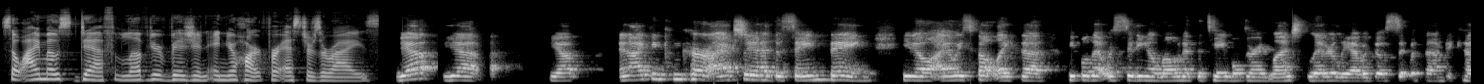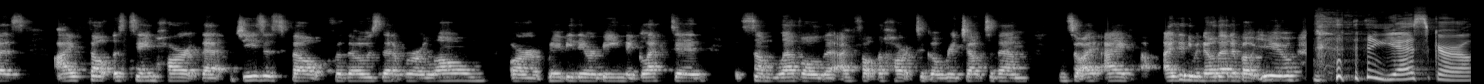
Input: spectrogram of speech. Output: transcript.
So I most deaf love your vision and your heart for Esther's Arise. Yep. Yep. Yep. And I can concur. I actually had the same thing. You know, I always felt like the people that were sitting alone at the table during lunch, literally, I would go sit with them because I felt the same heart that Jesus felt for those that were alone or maybe they were being neglected at some level that I felt the heart to go reach out to them. And so I, I, I didn't even know that about you. yes, girl.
